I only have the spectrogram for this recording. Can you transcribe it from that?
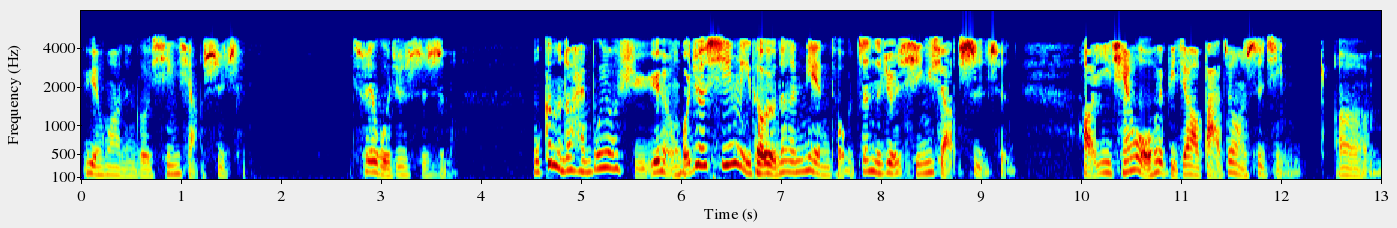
愿望能够心想事成。所以我就是什么，我根本都还不用许愿，我就心里头有那个念头，真的就是心想事成。好，以前我会比较把这种事情，嗯。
